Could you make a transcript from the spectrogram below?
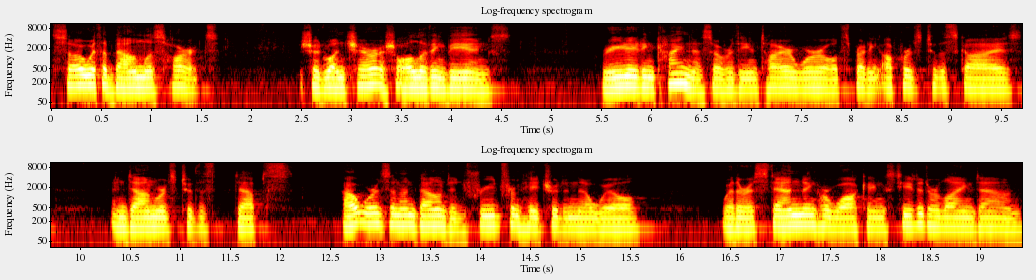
So, with a boundless heart, should one cherish all living beings, radiating kindness over the entire world, spreading upwards to the skies and downwards to the depths, outwards and unbounded, freed from hatred and ill will whether as standing or walking, seated or lying down,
